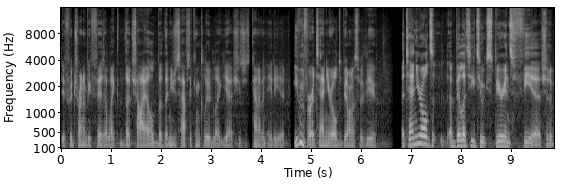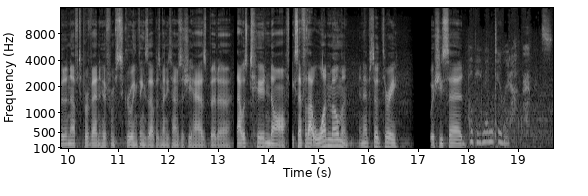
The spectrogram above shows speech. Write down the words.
if we're trying to be fair to like the child. But then you just have to conclude like, yeah, she's just kind of an idiot, even for a 10 year old, to be honest with you. A 10 year old's ability to experience fear should have been enough to prevent her from screwing things up as many times as she has, but uh, that was turned off, except for that one moment in episode 3 where she said, I didn't do it on purpose.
